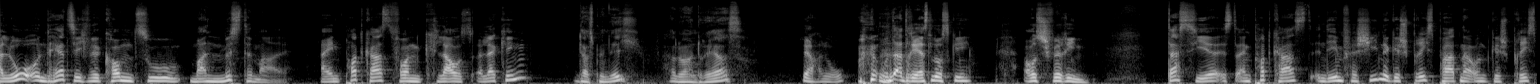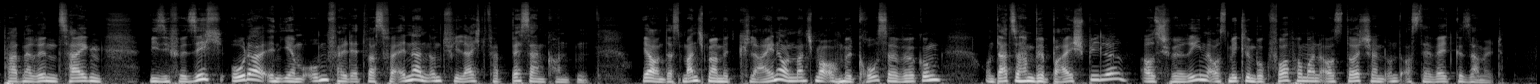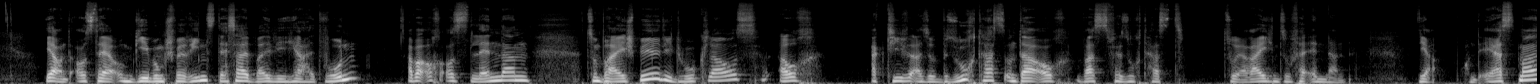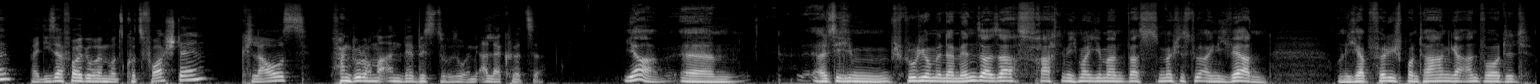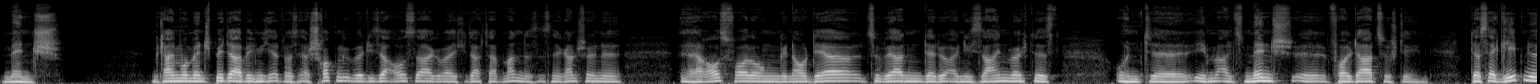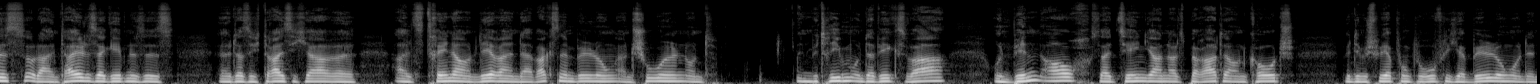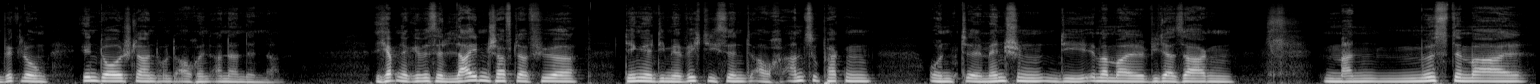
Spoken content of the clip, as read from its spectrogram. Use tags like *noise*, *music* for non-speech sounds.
Hallo und herzlich willkommen zu Man müsste mal. Ein Podcast von Klaus Oellerking. Das bin ich. Hallo Andreas. Ja, hallo. *laughs* Und Andreas Luski aus Schwerin. Das hier ist ein Podcast, in dem verschiedene Gesprächspartner und Gesprächspartnerinnen zeigen, wie sie für sich oder in ihrem Umfeld etwas verändern und vielleicht verbessern konnten. Ja, und das manchmal mit kleiner und manchmal auch mit großer Wirkung. Und dazu haben wir Beispiele aus Schwerin, aus Mecklenburg-Vorpommern, aus Deutschland und aus der Welt gesammelt. Ja, und aus der Umgebung Schwerins deshalb, weil wir hier halt wohnen, aber auch aus Ländern, zum Beispiel, die du, Klaus, auch aktiv, also besucht hast und da auch was versucht hast zu erreichen, zu verändern. Ja, und erstmal, bei dieser Folge wollen wir uns kurz vorstellen. Klaus, fang du doch mal an, wer bist du so in aller Kürze? Ja, ähm, als ich im Studium in der Mensa saß, fragte mich mal jemand, was möchtest du eigentlich werden? Und ich habe völlig spontan geantwortet, Mensch. Einen kleinen Moment später habe ich mich etwas erschrocken über diese Aussage, weil ich gedacht habe, Mann, das ist eine ganz schöne äh, Herausforderung, genau der zu werden, der du eigentlich sein möchtest und äh, eben als Mensch äh, voll dazustehen. Das Ergebnis oder ein Teil des Ergebnisses, dass ich 30 Jahre als Trainer und Lehrer in der Erwachsenenbildung an Schulen und in Betrieben unterwegs war und bin auch seit zehn Jahren als Berater und Coach mit dem Schwerpunkt beruflicher Bildung und Entwicklung in Deutschland und auch in anderen Ländern. Ich habe eine gewisse Leidenschaft dafür, Dinge, die mir wichtig sind, auch anzupacken und äh, Menschen, die immer mal wieder sagen, man müsste mal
